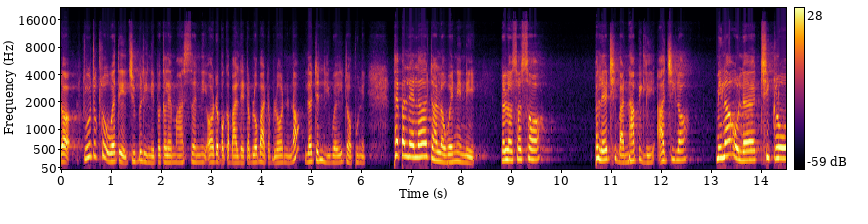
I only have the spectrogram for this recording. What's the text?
တော့ဒူးတခုဝဲတဲ့ဂျူဘလီနေပကလဲမဆန်နီအော်ဒပကပါလေတဘလဘတဘလနေနော်လက်တနီဝဲတော်ဘူးနေဖဲပလဲလာတာလောဝဲနေနေလောလောဆောဆောပလဲထီပါနာပိလေအာကြီးလောမေလာအိုလဲထီကလို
